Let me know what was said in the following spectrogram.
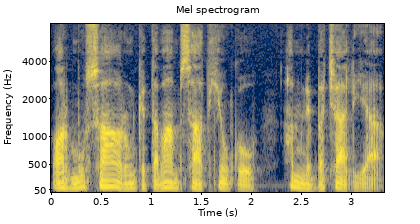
اور موسیٰ اور ان کے تمام ساتھیوں کو ہم نے بچا لیا۔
